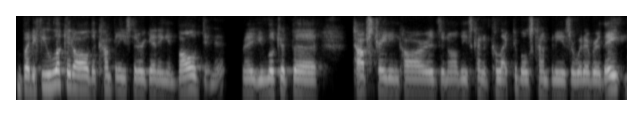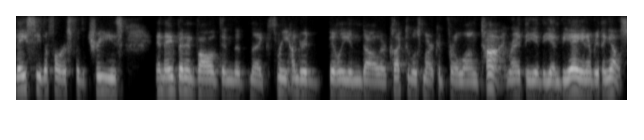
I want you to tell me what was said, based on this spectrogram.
but if you look at all the companies that are getting involved in it, right? You look at the Topps trading cards and all these kind of collectibles companies or whatever they they see the forest for the trees and they've been involved in the like 300 billion dollar collectibles market for a long time right? The the nba and everything else.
